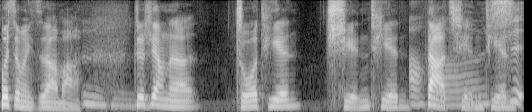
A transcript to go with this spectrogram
为什么你知道吗？嗯哼，就像呢，昨天、前天嗯、大前天，是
